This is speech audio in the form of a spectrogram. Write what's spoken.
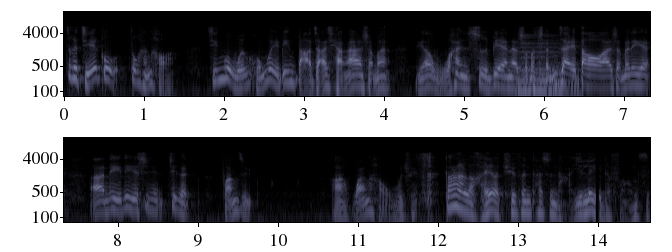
这个结构都很好啊。经过文红卫兵打砸抢啊什么，你看武汉事变啊什么陈在道啊什么那个啊那那个事情，这个房子。啊，完好无缺。当然了，还要区分它是哪一类的房子。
